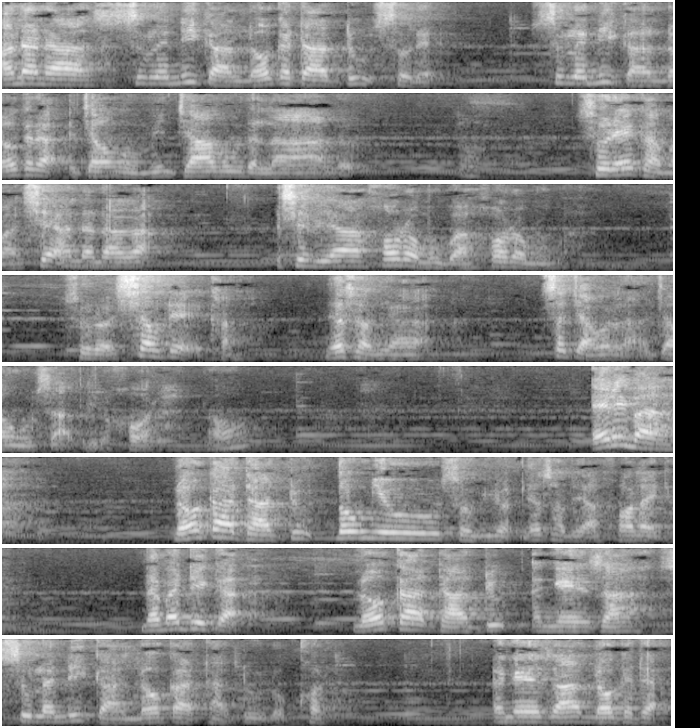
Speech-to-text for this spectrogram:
အာနန္ဒာသုလနိကာလောကတာတုဆိုတဲ့သုလနိကာလောကရအကြောင်းကိုမင်းကြားဘူးသလားလို့ဆိုတဲ့အခါမှာရှင်အာနန္ဒာကအရှင်ဘုရားဟောတော်မူပါဟောတော်မူပါဆိုတော့လျှောက်တဲ့အခါမြတ်စွာဘုရားကစัจ java လာအကြောင်းကိုစပြီးတော့ဟောတာနော်အဲ့ဒီမှာလောကဓာတု၃မျိုးဆိုပြီးတော့မြတ်စွာဘုရားဟောလိုက်တယ်နံပါတ်၁က လောကဓာတုအငယ်စားသုလနိကာလောကဓာတုလို့ခေါ်တယ်အငယ်စားလောကဓာတ်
